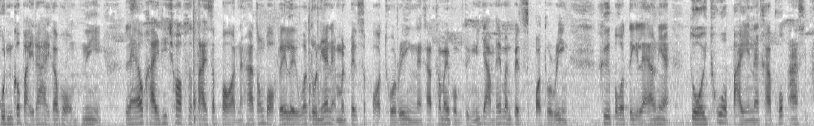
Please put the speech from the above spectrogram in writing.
คุณก็ไปได้ครับผมนี่ แล้วใครที่ชอบสไตล์สปอร์ตนะฮะต้องบอกได้เลยว่าตัวนี้เนี่ยมันเป็นสปอร์ตทัวริงนะครับทำไมผมถึงนิยามให้มันเป็นสปอร์ตทัวริงคือปกติแล้วเนี่ยโดยทั่วไปนะครับพวก R15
